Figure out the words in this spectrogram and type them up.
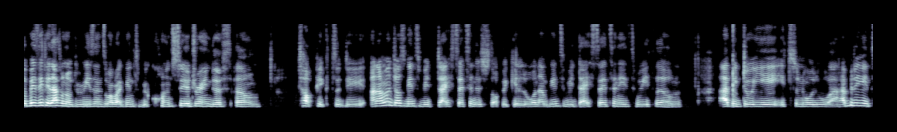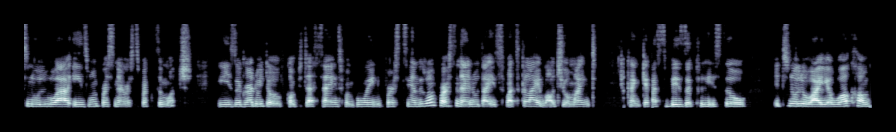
So basically, that's one of the reasons why we're going to be considering this um topic today. And I'm not just going to be dissecting this topic alone, I'm going to be dissecting it with um Abidoye Itunoluwa. Abidoye Itunoluwa is one person I respect so much. He's a graduate of computer science from Bowen University, and he's one person I know that is particular about your mind. You can get us basically. So, Itunoluwa, you're welcome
